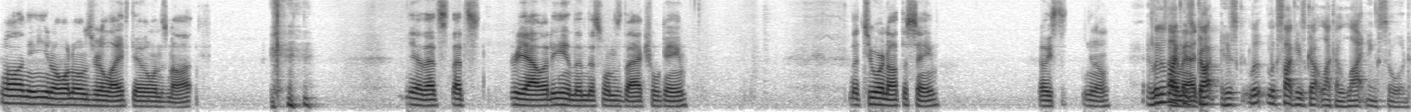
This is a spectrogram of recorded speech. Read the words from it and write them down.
Well, I mean, you know, one of them's real life, the other one's not. Yeah, that's that's reality, and then this one's the actual game. The two are not the same. At least, you know. It looks like he's got he's looks like he's got like a lightning sword.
